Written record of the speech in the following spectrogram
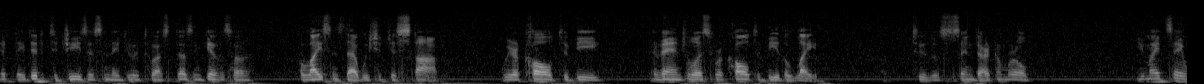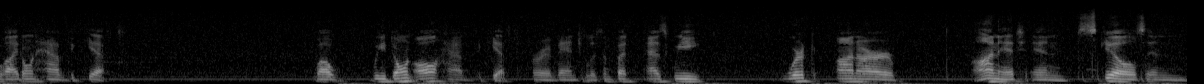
if they did it to Jesus and they do it to us, it doesn't give us a, a license that we should just stop. We are called to be evangelists. We're called to be the light to the sin darkened world. You might say, well, I don't have the gift. Well, we don't all have the gift for evangelism, but as we work on our on it and skills and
